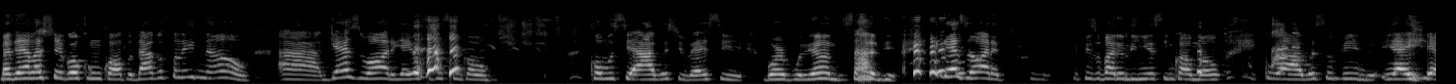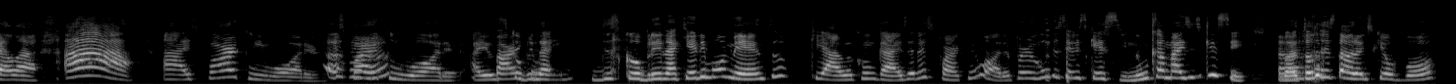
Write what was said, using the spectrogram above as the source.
Mas aí ela chegou com um copo d'água, eu falei, não, a uh, gas water. E aí eu fiz assim, como, como se a água estivesse borbulhando, sabe? Gas water. E fiz o um barulhinho assim com a mão, com a água subindo. E aí ela, ah, ah, sparkling water. Uhum. Sparkling water. Aí eu descobri, na, descobri naquele momento que água com gás era sparkling water. Pergunta se eu esqueci. Nunca mais esqueci. Agora, uhum. todo restaurante que eu vou,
